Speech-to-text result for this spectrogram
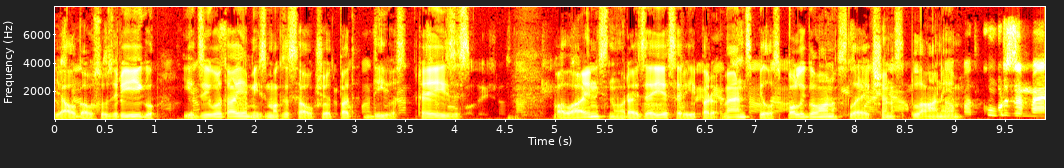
Jālgavas uz Rīgu, iedzīvotājiem izmaksas augšot pat divas reizes. Valainis noraizējies arī par Vēncpils poligona slēgšanas plāniem. Kurzemē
